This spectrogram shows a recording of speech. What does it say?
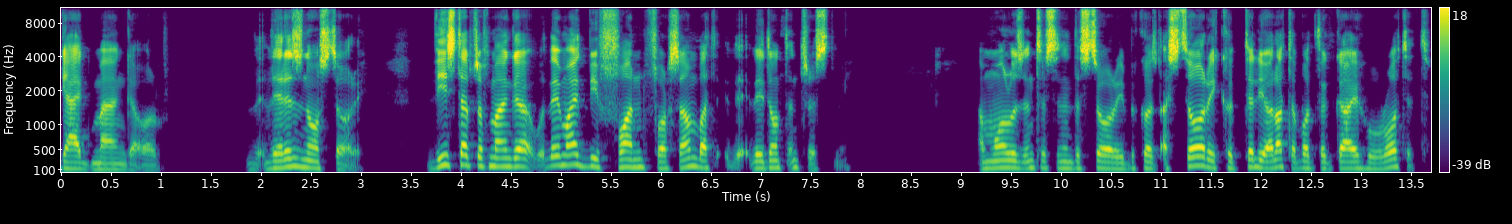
gag manga or th- there is no story. These types of manga they might be fun for some but th- they don't interest me I'm always interested in the story because a story could tell you a lot about the guy who wrote it.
